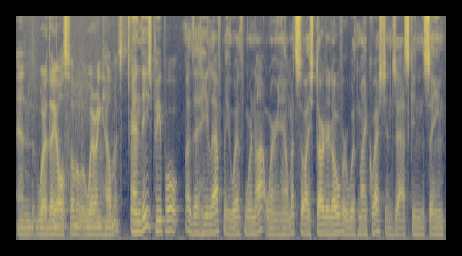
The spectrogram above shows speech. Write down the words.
And were they also wearing helmets? And these people that he left me with were not wearing helmets, so I started over with my questions, asking the same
